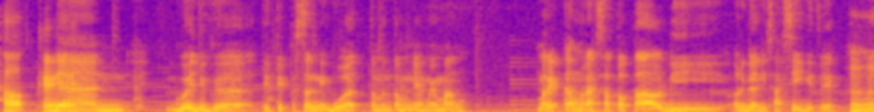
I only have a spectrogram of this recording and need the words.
Oke. Dan gue juga titip pesen nih buat temen-temen yang memang mereka merasa total di organisasi gitu ya. Hmm?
